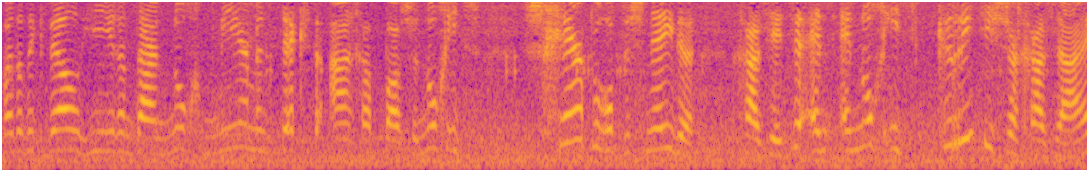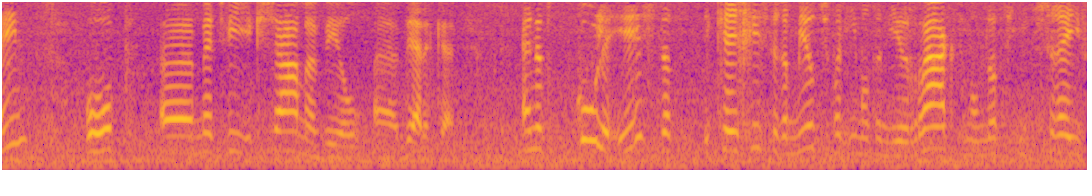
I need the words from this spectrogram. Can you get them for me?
Maar dat ik wel hier en daar nog meer mijn teksten aan ga passen. Nog iets scherper op de snede ga zitten. En, en nog iets kritischer ga zijn op uh, met wie ik samen wil uh, werken. En het coole is dat ik kreeg gisteren een mailtje van iemand en die raakte me omdat ze iets schreef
